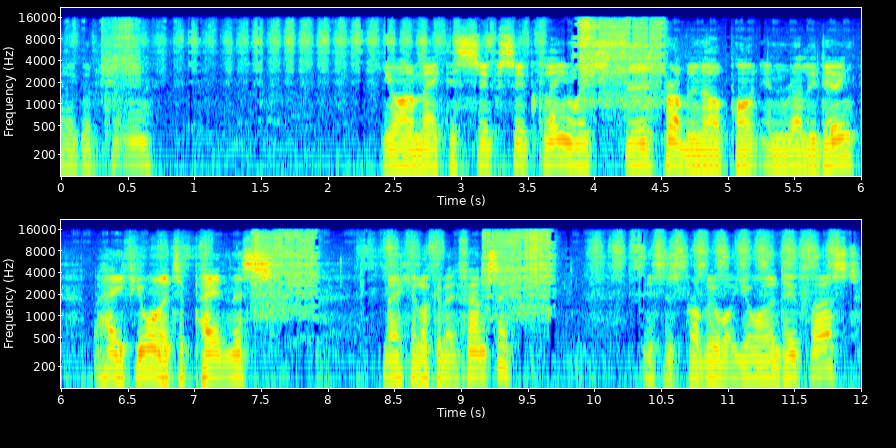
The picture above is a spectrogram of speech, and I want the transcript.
It a good clean. You want to make this super super clean, which there's probably no point in really doing. But hey, if you wanted to paint this, make it look a bit fancy, this is probably what you want to do first.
